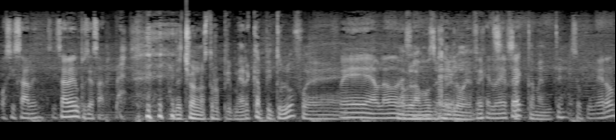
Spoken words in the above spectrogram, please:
o si saben, si saben, pues ya saben. De hecho, nuestro primer capítulo fue. Fue hablado de. hablamos de Halo Effect. Halo Effect, Exactamente. eso primero.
